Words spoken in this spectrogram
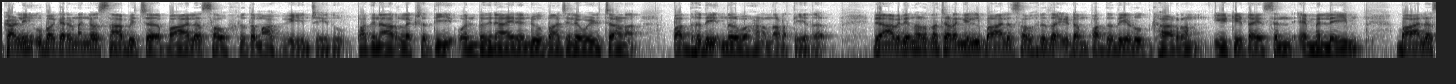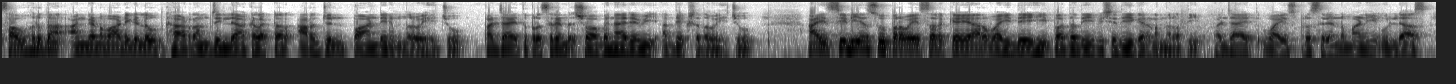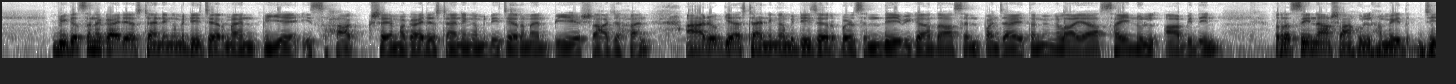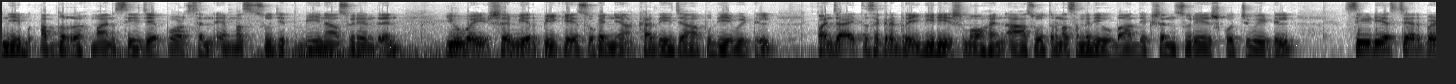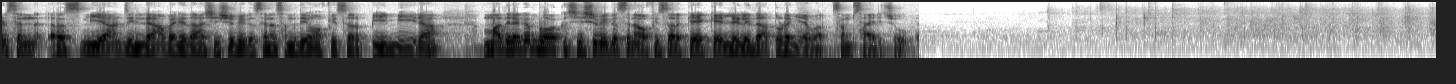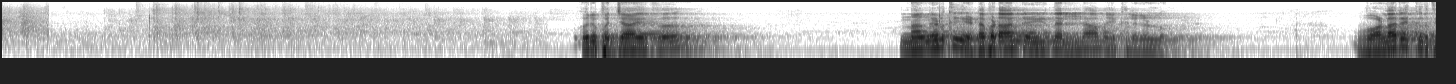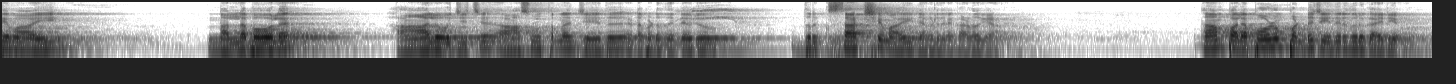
കളി ഉപകരണങ്ങൾ സ്ഥാപിച്ച് ബാലസൗഹൃദമാക്കുകയും ചെയ്തു. പതിനാറ് ലക്ഷത്തി ഒൻപതിനായിരം രൂപ ചെലവഴിച്ചാണ് പദ്ധതി നിർവഹണം നടത്തിയത്. രാവിലെ നടന്ന ചടങ്ങിൽ ബാലസൗഹൃദ ഇടം പദ്ധതിയുടെ ഉദ്ഘാടനം E T Tyson M L എയും ബാലസൗഹൃദ അംഗൻവാടികളുടെ ഉദ്ഘാടനം ജില്ലാ കളക്ടർ അർജുൻ പാണ്ഡ്യനും നിർവഹിച്ചു. പഞ്ചായത്ത് പ്രസിഡന്റ് ശോഭന രവി അധ്യക്ഷത വഹിച്ചു. I C D S supervisor K R Vaidehi പദ്ധതി വിശദീകരണം നടത്തി. പഞ്ചായത്ത് വൈസ് പ്രസിഡന്റ് മണി ഉല്ലാസ് വികസനകാര്യ standing committee chairman P A Ishaq ക്ഷേമകാര്യ standing committee chairman P A Shajahan ആരോഗ്യ standing committee chairperson Devika Dasan panchayat അംഗങ്ങളായ Sainul Abideen Raseena Shahul Hameed Jineeb Abdurahman C J Paulson M S Sujith Beena Surendran U Y Shameer P K Sukanya Khadeeja പുതിയ വീട്ടിൽ panchayat secretary Girish Mohan ആസൂത്രണ സമിതി ഉപാധ്യക്ഷൻ Suresh Kochuveettil C D S chairperson Rasmiya ജില്ലാ വനിതാ ശിശു വികസന സമിതി officer P Meera Mathilakam block ശിശു വികസന ഓഫീസർ കെ കെ ലളിത തുടങ്ങിയവർ സംസാരിച്ചു. ഒരു പഞ്ചായത്ത് ഞങ്ങൾക്ക് ഇടപെടാൻ കഴിയുന്ന എല്ലാ മേഖലകളിലും വളരെ കൃത്യമായി നല്ലപോലെ ആലോചിച്ച് ആസൂത്രണം ചെയ്ത് ഇടപെടുന്നതിന്റെ ഒരു ദൃക്സാക്ഷ്യമായി ഞങ്ങളിതിനെ കാണുകയാണ്. നാം പലപ്പോഴും പണ്ട് ചെയ്തിരുന്നൊരു കാര്യം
